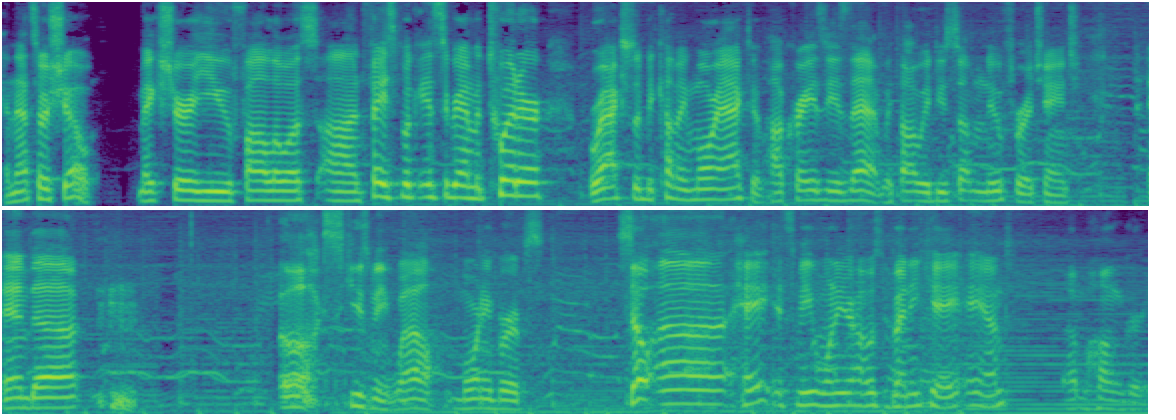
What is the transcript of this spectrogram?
and that's our show. Make sure you follow us on Facebook, Instagram, and Twitter. We're actually becoming more active. How crazy is that? We thought we'd do something new for a change. And, uh, oh, excuse me. Wow, morning burps. So, uh, hey, it's me, one of your hosts, Benny K, and I'm hungry.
